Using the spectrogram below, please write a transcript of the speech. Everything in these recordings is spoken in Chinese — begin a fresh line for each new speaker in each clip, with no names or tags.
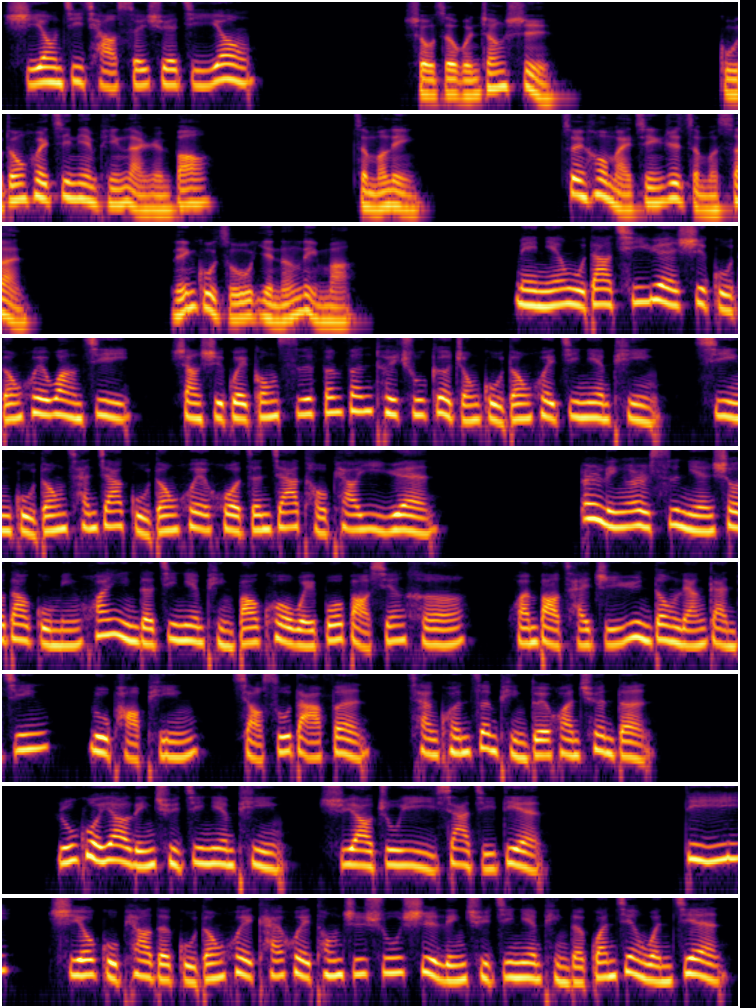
实用技巧随学即用。
守则文章是：股东会纪念品懒人包怎么领？最后买进日怎么算？领股族也能领吗？
每年五到七月是股东会旺季，上市贵公司纷纷推出各种股东会纪念品，吸引股东参加股东会或增加投票意愿。二零二四年受到股民欢迎的纪念品包括微波保鲜盒、环保材质运动凉感巾。路跑瓶、小苏打粉、灿坤赠品兑换券等。如果要领取纪念品，需要注意以下几点：第一，持有股票的股东会开会通知书是领取纪念品的关键文件；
